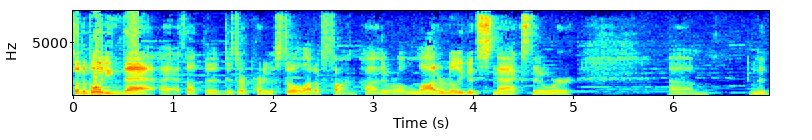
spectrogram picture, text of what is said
but avoiding that, I, I, thought the dessert party was still a lot of fun. Uh, there were a lot of really good snacks. There were um, the,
